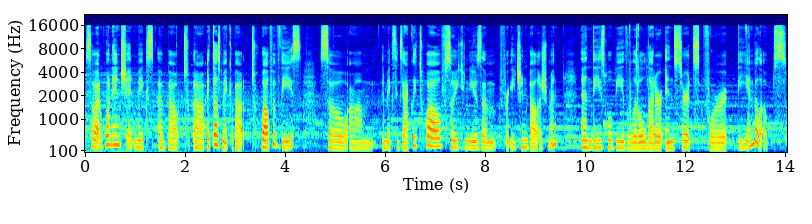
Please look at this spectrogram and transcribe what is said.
So at one inch, it makes about, uh, it does make about 12 of these. So um, it makes exactly 12, so you can use them for each embellishment. And these will be the little letter inserts for the envelopes.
